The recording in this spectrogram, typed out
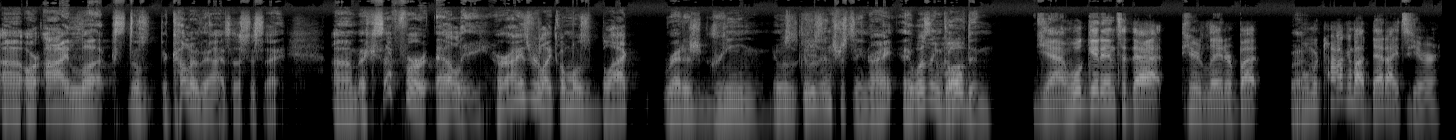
uh, or eye looks. Those the color of the eyes, let's just say. Um, except for Ellie, her eyes were like almost black, reddish green. It was it was interesting, right? It wasn't Cool. golden. Yeah, and we'll get into that here later. But Right. when we're talking about deadites here,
